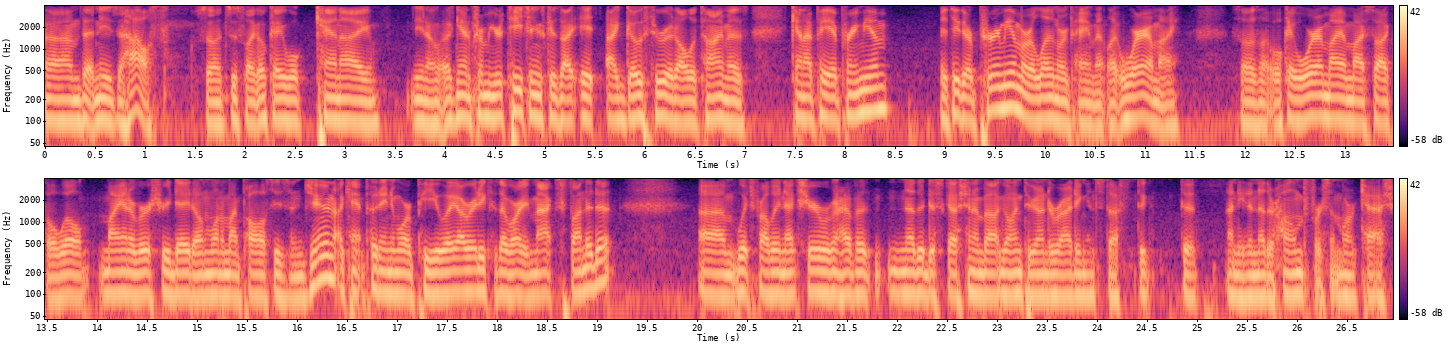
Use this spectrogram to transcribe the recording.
um, that needs a house. So it's just like okay, well, can I you know again from your teachings because I it I go through it all the time as can I pay a premium? It's either a premium or a loan repayment. Like where am I? So I was like, okay, where am I in my cycle? Well, my anniversary date on one of my policies in June. I can't put any more PUA already because I've already max funded it. Um, which probably next year we're going to have a, another discussion about going through underwriting and stuff. To, to I need another home for some more cash.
